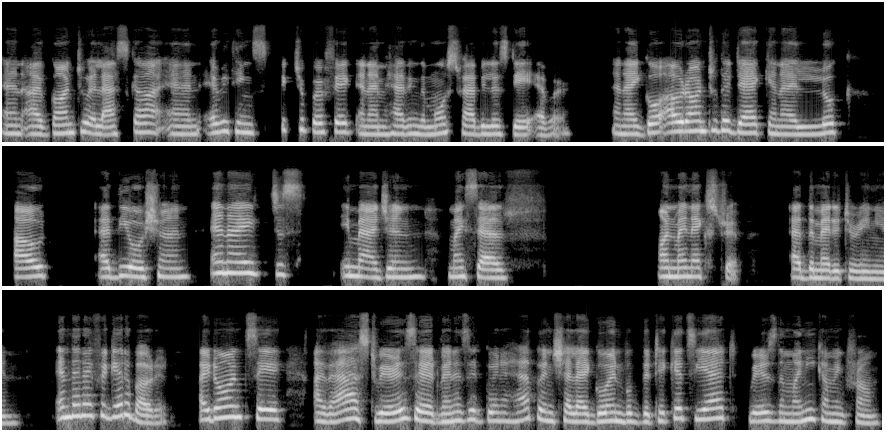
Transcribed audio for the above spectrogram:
and I've gone to Alaska and everything's picture perfect and I'm having the most fabulous day ever. And I go out onto the deck and I look out at the ocean and I just imagine myself on my next trip at the Mediterranean. And then I forget about it. I don't say, I've asked, where is it? When is it going to happen? Shall I go and book the tickets yet? Where's the money coming from?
